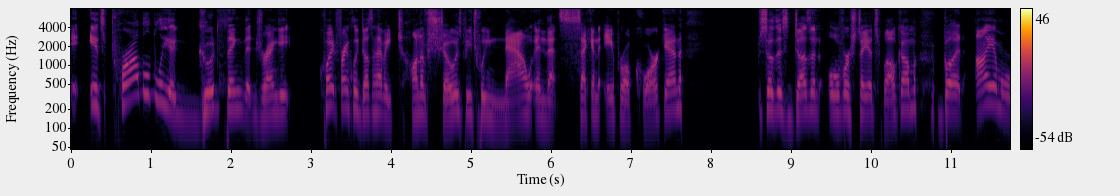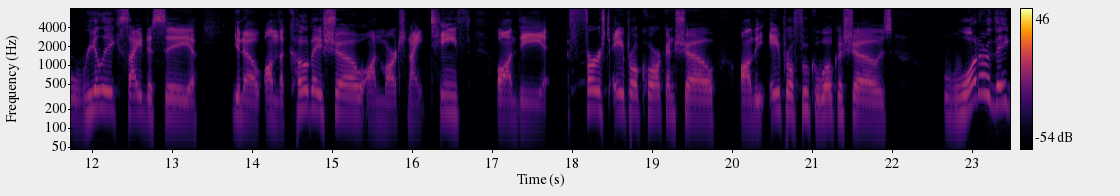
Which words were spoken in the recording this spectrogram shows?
it, it's probably a good thing that Dragon quite frankly, doesn't have a ton of shows between now and that second April Korakuen. So this doesn't overstay its welcome, but I am really excited to see, you know, on the Kobe show on March 19th, on the first April Korakuen show, on the April Fukuoka shows, what are they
